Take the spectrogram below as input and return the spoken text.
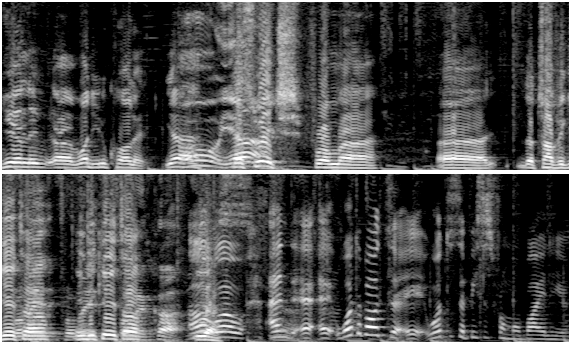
gear, liv- uh, what do you call it? Yeah. Oh, yeah. The switch from uh, uh, the trafficator, From a- from a- indicator. from a car. Oh Yes. wow! And uh, uh, what about uh, what is the pieces from mobile here?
